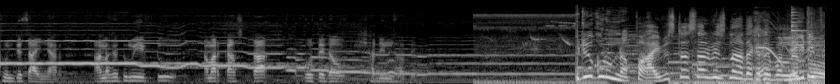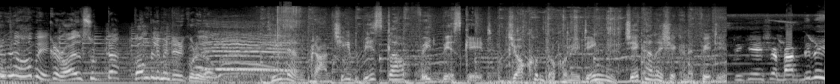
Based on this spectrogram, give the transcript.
শুনতে চাই না আর। আমাকে তুমি একটু আমার কাজটা করতে দাও স্বাধীনভাবে ভিডিও করুন না ফাইভ স্টার সার্ভিস না দেখাতে পারলে নেগেটিভ রিভিউ হবে। রয়্যাল স্যুটটা কমপ্লিমেন্টারি করে দাও। Thin and crunchy Bis club fit biscuit. যখন তখন ইটিং যেখানে সেখানে ফিটিং তুই কি এসব বাদ দিবি?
